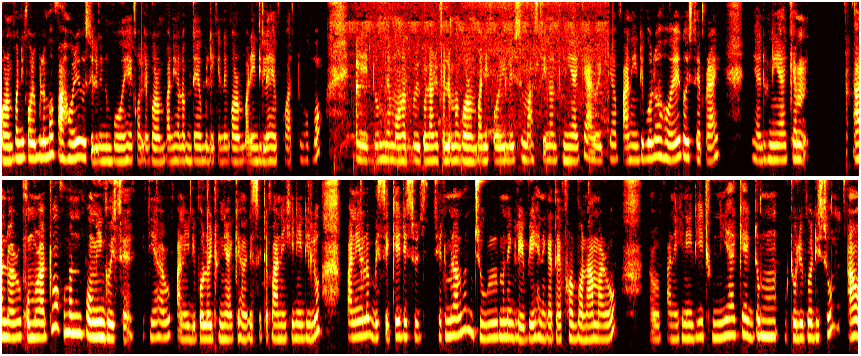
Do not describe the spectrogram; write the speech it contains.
গৰম পানী কৰিবলৈ মই পাহৰি গৈছিলোঁ কিন্তু বৌহে ক'লে গৰম পানী অলপ দে বুলি কেনে গৰম পানী দিলেহে সোৱাদটো হ'ব। সেইটো মানে মনত পৰি গ'ল আৰু সেইফালে মই গৰম পানী কৰি লৈছোঁ মাছ দিনত ধুনীয়াকৈ। আৰু এতিয়া পানী দিবলৈ হৈয়ে গৈছে প্ৰায়। ধুনীয়াকৈ আলু আৰু কোমোৰাটো অকণমান পমি গৈছে। এতিয়া আৰু পানী দিবলৈ ধুনীয়াকৈ হৈ গৈছে। এতিয়া পানীখিনি দিলোঁ। পানী অলপ বেছিকৈ দিছোঁ। যিহেতু মানে অলপমান জোল মানে গ্ৰেভি সেনেকৈ টাইপৰ বনাম আৰু। আৰু পানীখিনি দি ধুনীয়াকৈ একদম উতলিব দিছোঁ। আৰু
